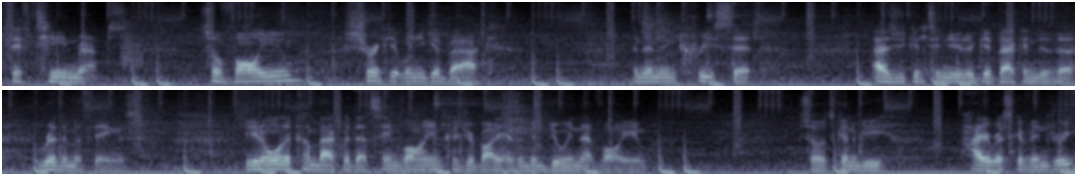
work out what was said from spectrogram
15 reps. So volume, shrink it when you get back, and then increase it as you continue to get back into the rhythm of things. You don't want to come back with that same volume because your body hasn't been doing that volume. So it's going to be high risk of injury.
